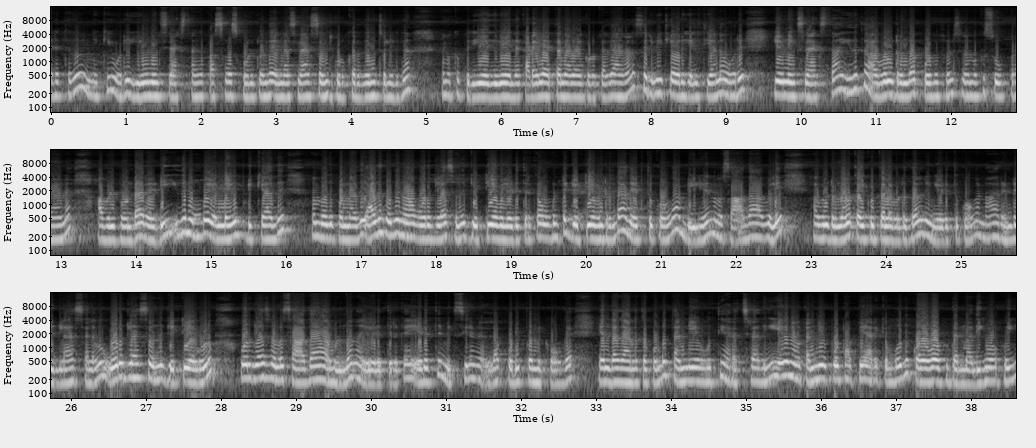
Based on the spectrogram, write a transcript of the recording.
எடுத்ததும் இன்றைக்கி ஒரு ஈவினிங் ஸ்நாக்ஸ் தாங்க. பசங்க ஸ்கூலுக்கு வந்து என்ன ஸ்நாக்ஸ் செஞ்சு கொடுக்குறதுன்னு சொல்லிட்டு தான் நமக்கு பெரிய இதுவே என்ன கடையில் எத்தனை வாங்கி கொடுக்குறது. அதனால் சரி வீட்டில் ஒரு ஹெல்த்தியான ஒரு ஈவினிங் ஸ்நாக்ஸ் தான். இதுக்கு அவள் இருந்தால் போதும் ஃப்ரெண்ட்ஸ் நமக்கு சூப்பரான அவள் போண்டா ரெடி இது ரொம்ப எண்ணெயும் பிடிக்காது. நம்ம இது பண்ணாது. அதுக்கு வந்து நான் ஒரு கிளாஸ் வந்து கெட்டி அவல் எடுத்திருக்கேன். உங்கள்கிட்ட கெட்டி அவள் இருந்தால் அதை எடுத்துக்கோங்க. அப்படி இல்லைன்னா நம்ம சாதா அவளே அவள் இருந்தாலும் கைக்குத்தல் அவள் இருந்தாலும் நீங்கள் எடுத்துக்கோங்க. நான் ரெண்டு கிளாஸ் அளவு. ஒரு கிளாஸ் வந்து கெட்டி அவளும் ஒரு கிளாஸ் நம்ம சாதா அவள் தான் நான் எடுத்திருக்கேன். எடுத்து மிக்சியில் நல்லா பொடி பண்ணிக்கோங்க. எந்த காரணத்தை கொண்டு தண்ணியை ஊற்றி அரைச்சிடாதீங்க. ஏன்னா நம்ம தண்ணியை போட்டு அப்படியே அரைக்கும் போது குழகுழப்பு தன்மை அதிகமாக போய்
